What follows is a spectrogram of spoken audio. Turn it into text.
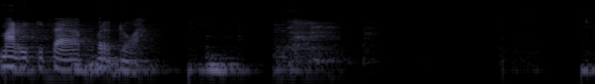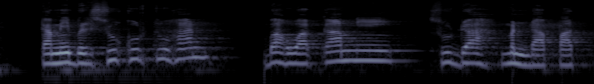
Mari kita berdoa. Kami bersyukur Tuhan bahwa kami sudah mendapat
